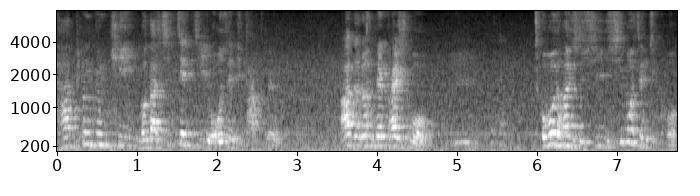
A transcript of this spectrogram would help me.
다 평균 키보다 10cm, 5cm 다 커요. 아들은 185. 저보다 한 15cm 커.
